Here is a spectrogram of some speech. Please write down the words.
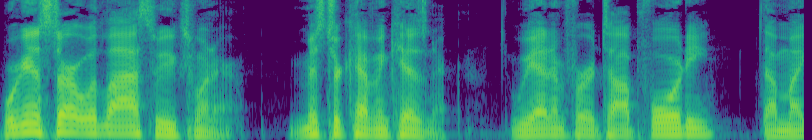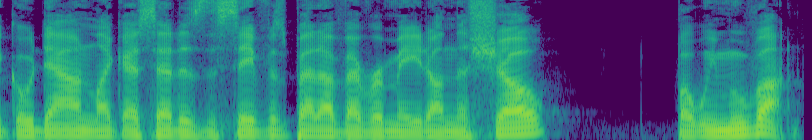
We're gonna start with last week's winner, Mr. Kevin Kisner. We had him for a top forty. That might go down, like I said, as the safest bet I've ever made on this show. But we move on.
